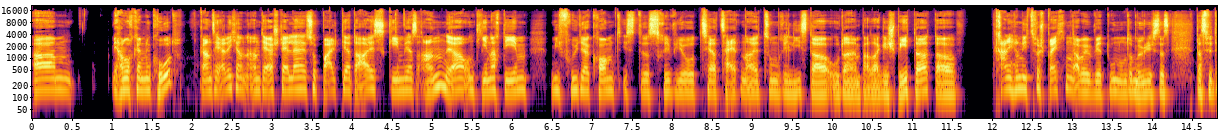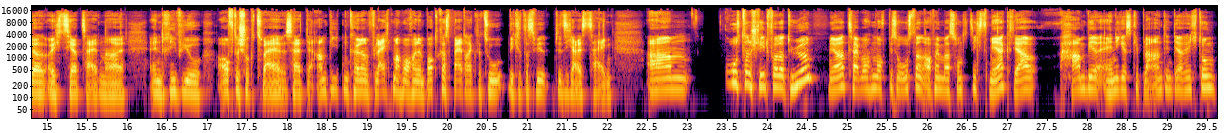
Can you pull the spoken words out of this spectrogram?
Ähm, wir haben noch keinen Code ganz ehrlich an, an der Stelle, sobald der da ist, gehen wir es an, ja, und je nachdem, wie früh der kommt, ist das Review sehr zeitnah zum Release da oder ein paar Tage später. Da kann ich noch nichts versprechen, aber wir tun unser Möglichstes, dass wir da euch sehr zeitnah ein Review auf der Shock 2 Seite anbieten können. Vielleicht machen wir auch einen Podcast-Beitrag dazu. Wie gesagt, das wird, sich alles zeigen. Ähm, Ostern steht vor der Tür. Ja, zwei Wochen noch bis Ostern, auch wenn man sonst nichts merkt. Ja, haben wir einiges geplant in der Richtung.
